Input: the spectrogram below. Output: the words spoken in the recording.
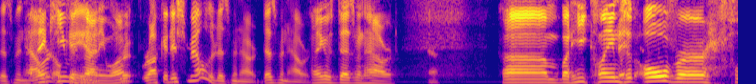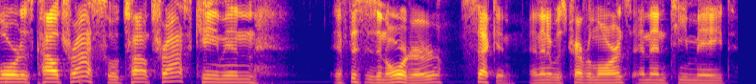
Desmond Howard. I think he was Okay, yeah. 91. R- Rocket Ismail or Desmond Howard? Desmond Howard. I think it was Desmond Howard. Yeah. Um, but he claims it over Florida's Kyle Trask. So Kyle Trask came in, if this is in order, second, and then it was Trevor Lawrence, and then teammate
